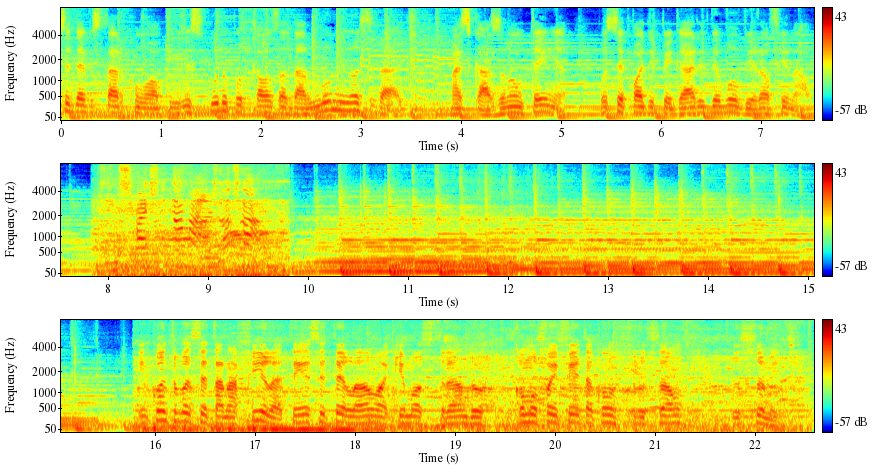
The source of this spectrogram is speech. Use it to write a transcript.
Você deve estar com óculos escuro por causa da luminosidade, mas caso não tenha, você pode pegar e devolver ao final. A gente vai chegar lá, já já. Enquanto você está na fila, tem esse telão aqui mostrando como foi feita a construção do Summit.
